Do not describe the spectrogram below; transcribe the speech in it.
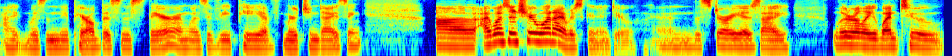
I was in the apparel business there and was a VP of merchandising. Uh, I wasn't sure what I was going to do. And the story is, I literally went to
